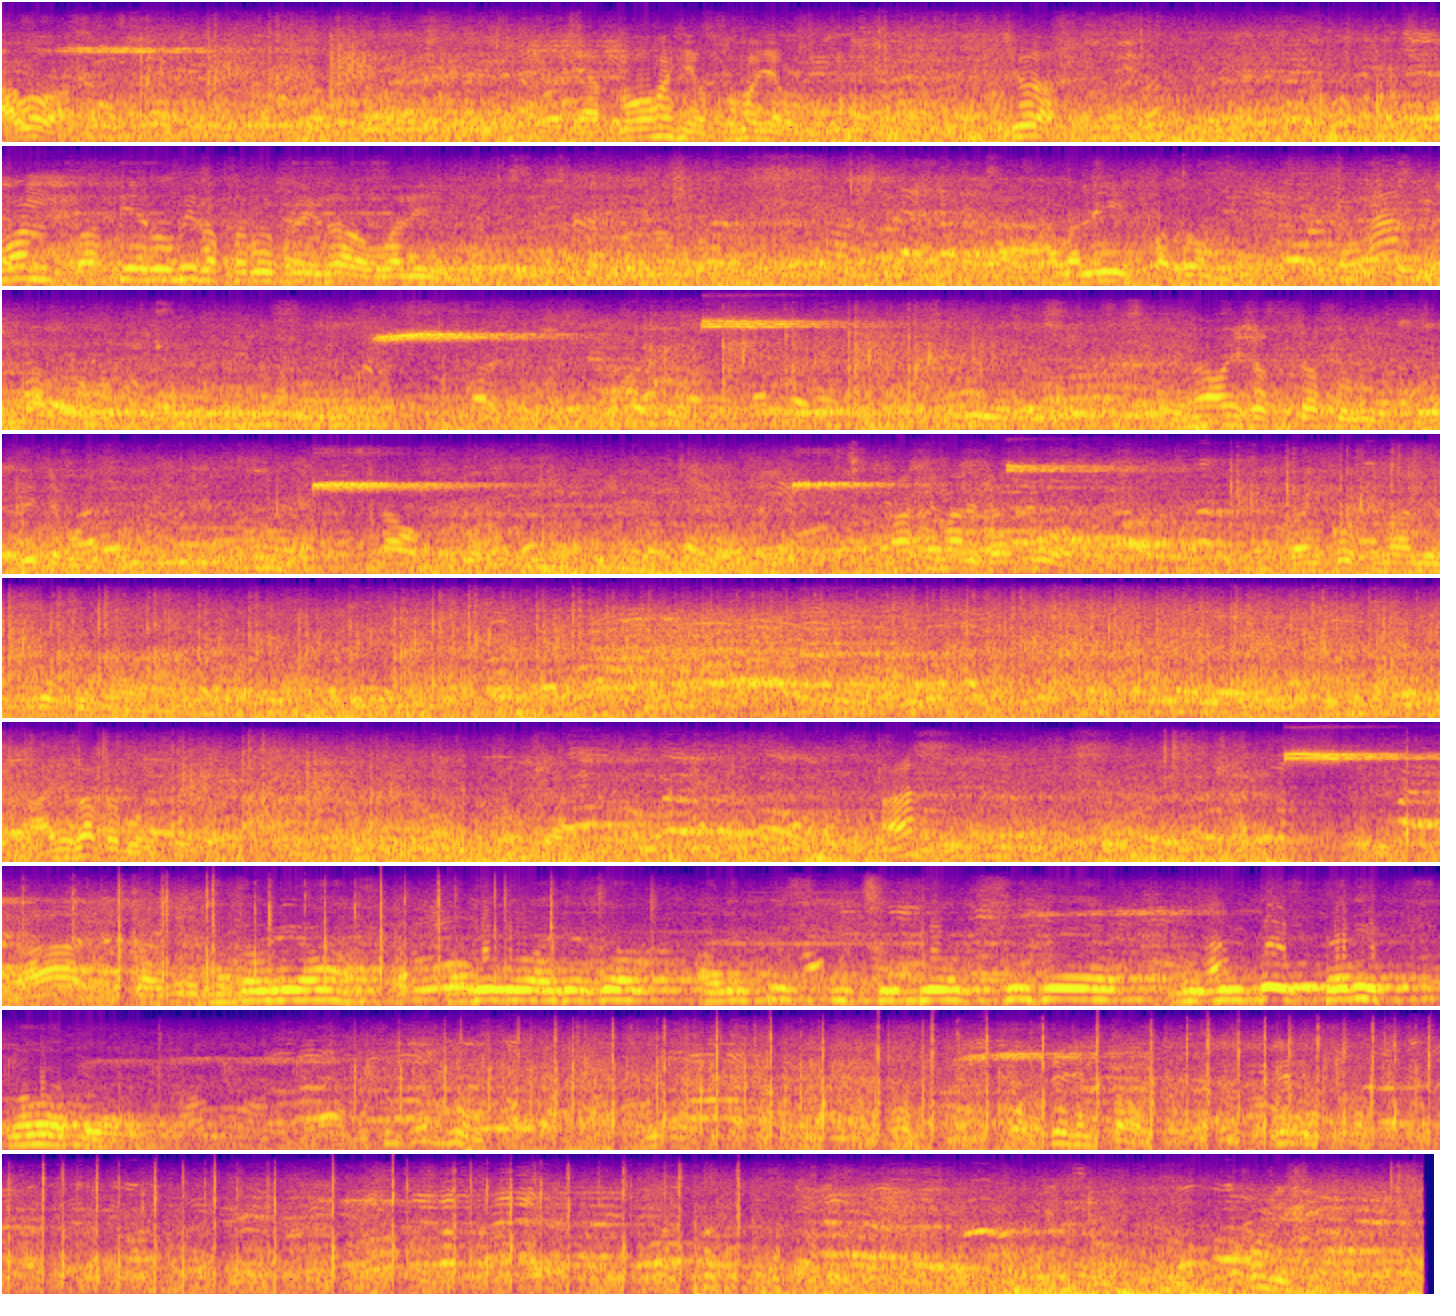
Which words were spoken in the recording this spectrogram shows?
Алло. Я понял, понял. Че? Он первую битву, вторую проиграл Валиев. А Валиев потом. Финал они сейчас, сейчас за третье будут. Финал. На финале Конько. Конько в финале Степина. А они завтра будут. Да. А? А. Победу одержал олимпийский чемпион Шуге Мусульбек Давид, Словакия. Вот, вот, третьим стал. Стал.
